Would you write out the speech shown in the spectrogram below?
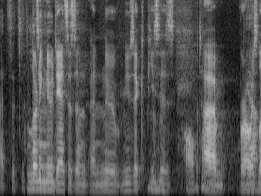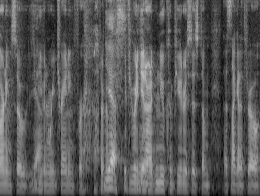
It's, it's, it's learning a- new dances and, and new music pieces. All the time. Um, we're always Yeah. learning, so Yeah. even retraining for, I don't know, Yes, if you were to get yeah. on a new computer system, that's not going to throw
